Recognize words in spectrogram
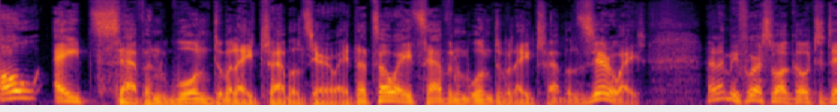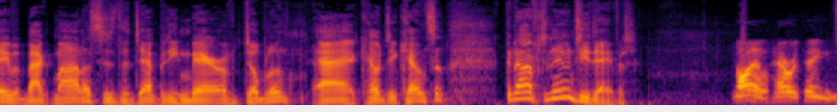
087 188 That's 087 188 Now, let me first of all go to David McManus, who's the Deputy Mayor of Dublin uh, County Council. Good afternoon to you, David. Niall, how are things?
